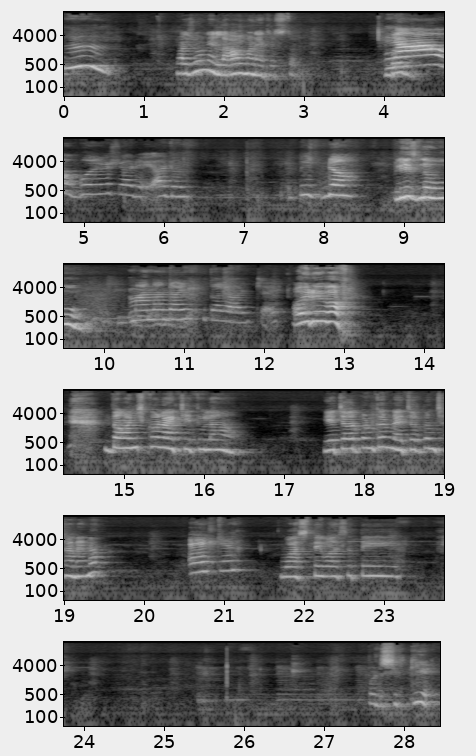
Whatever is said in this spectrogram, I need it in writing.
हम्म. वाजवू नाही लाव म्हणायचं असतं. अजून. पिझ्झा प्लीज लवू. मला डान्स करायचंय अरे बाप डान्स करायचे तुला. याच्यावर पण कर ना याच्यावर पण छान आहे ना? वाचते वाचते पण शिक्की आहे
